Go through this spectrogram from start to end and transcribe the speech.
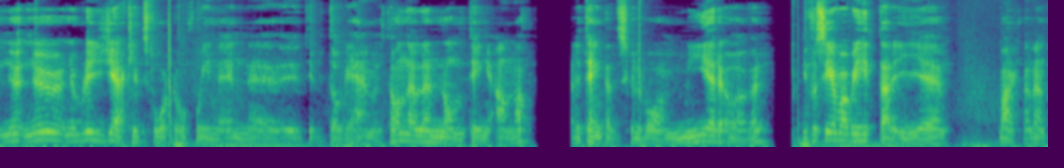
nu, nu, nu blir det jäkligt svårt att få in en eh, typ Doggy Hamilton eller någonting annat. Jag hade tänkt att det skulle vara mer över. Vi får se vad vi hittar i eh, marknaden.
